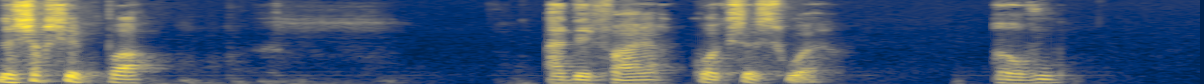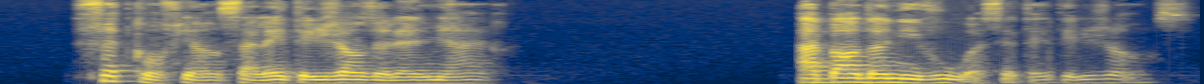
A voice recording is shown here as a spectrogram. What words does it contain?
Ne cherchez pas à défaire quoi que ce soit en vous. Faites confiance à l'intelligence de la lumière. Abandonnez-vous à cette intelligence.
